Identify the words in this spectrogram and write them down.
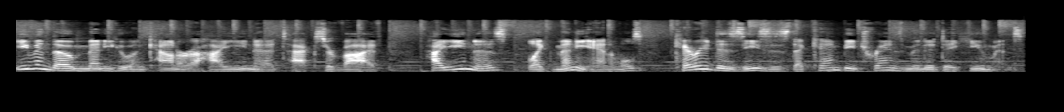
Even though many who encounter a hyena attack survive, hyenas, like many animals, carry diseases that can be transmitted to humans.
